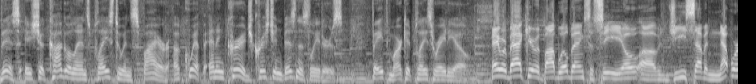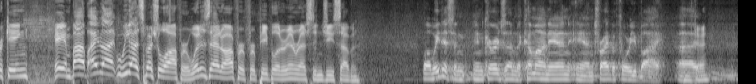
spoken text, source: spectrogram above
This is Chicagoland's place to inspire, equip, and encourage Christian business leaders. Faith Marketplace Radio. Hey, we're back here with Bob Wilbanks, the CEO of G7 Networking. Hey, and Bob, I we got a special offer. What is that offer for people that are interested in G7? Well, we just encourage them to come on in and try before you buy. Uh, okay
